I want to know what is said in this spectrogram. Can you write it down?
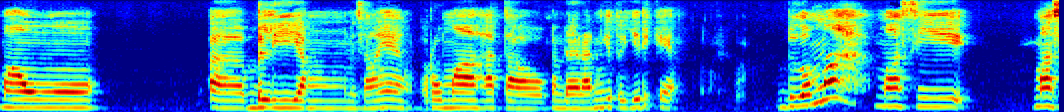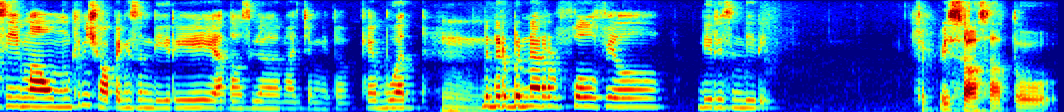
mau eh, beli yang misalnya rumah atau kendaraan gitu. Jadi kayak belum lah masih masih mau mungkin shopping sendiri atau segala macam gitu. Kayak buat Hmm. bener-bener fulfill diri sendiri Tapi salah satu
